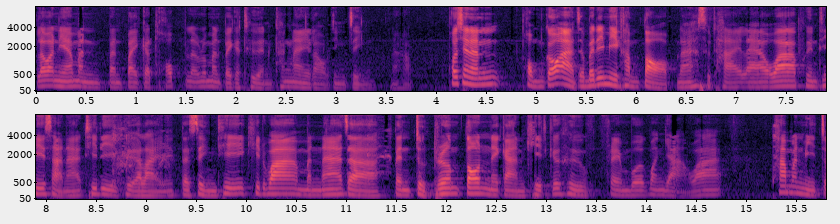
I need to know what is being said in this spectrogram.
แล้วอันนี้มันมันไปกระทบแล้วมันไปกระเทือนข้างในเราจริง ๆ นะครับ เพราะฉะนั้นผมก็อาจจะไม่ได้มีคำตอบนะ สุดท้ายแล้วว่าพื้นที่สาธารณะที่ดีคืออะไร แต่สิ่งที่คิดว่ามันน่าจะเป็นจุดเริ่มต้นในการคิดก็คือเฟรมเวิร์กบางอย่างว่า ถ้ามันมีโจ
